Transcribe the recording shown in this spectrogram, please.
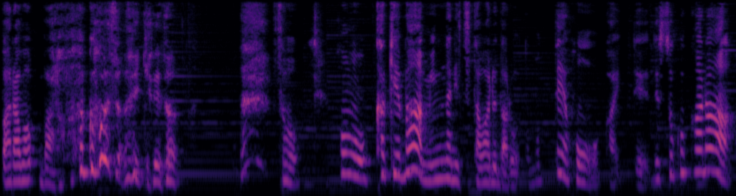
ばらば、ばらばこうじゃないけれど、そう。本を書けばみんなに伝わるだろうと思って本を書いて、で、そこから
